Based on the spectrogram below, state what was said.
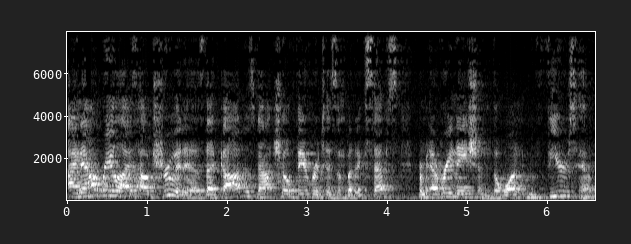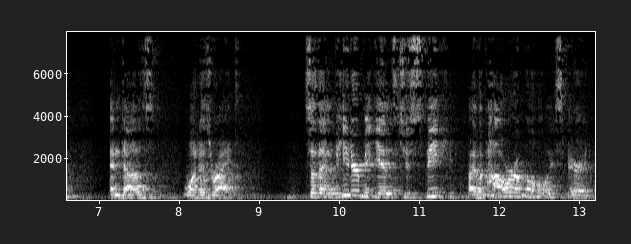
I now realize how true it is that God does not show favoritism, but accepts from every nation the one who fears him and does what is right. So then Peter begins to speak by the power of the Holy Spirit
